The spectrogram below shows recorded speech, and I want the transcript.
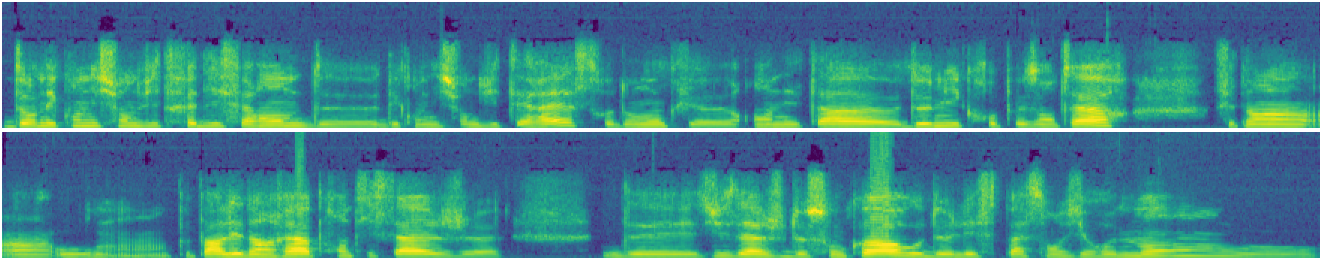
dans des conditions de vie très différentes des conditions de vie terrestres, donc en état de micro-pesanteur. C'est un, où on peut parler d'un réapprentissage des usages de son corps ou de l'espace environnement.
